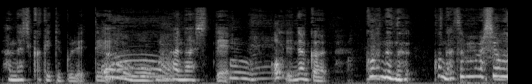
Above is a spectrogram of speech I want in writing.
話しかけてくれて話してでなんか今度の今度遊びましょうっ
